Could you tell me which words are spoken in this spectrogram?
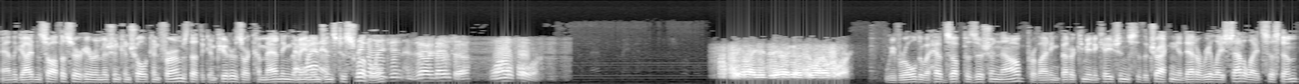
And the guidance officer here in Mission Control confirms that the computers are commanding the main engines to swivel. Single engine, Zaragoza, 104. Single engine Zaragoza 104. We've rolled to a heads up position now, providing better communications to the tracking and data relay satellite system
